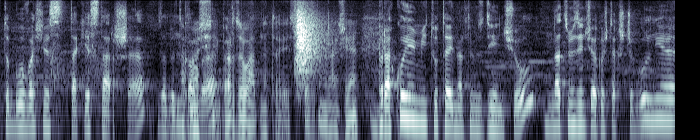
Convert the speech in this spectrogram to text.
to było właśnie takie starsze, zabytkowe. No właśnie, bardzo ładne to jest w każdym razie. Brakuje mi tutaj na tym zdjęciu, na tym zdjęciu jakoś tak szczególnie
